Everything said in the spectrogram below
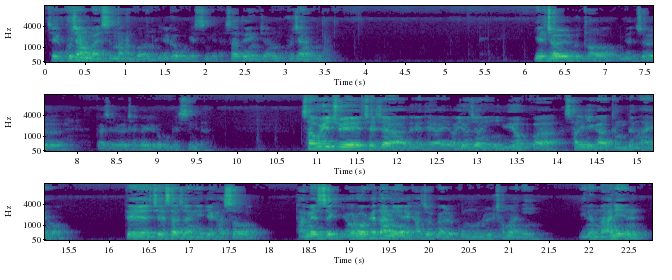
제가 9장 말씀만 한번 읽어보겠습니다. 사도행전 9장 1절부터 몇 절까지를 제가 읽어보겠습니다. 사울이 주의 제자들에 대하여 여전히 위협과 살기가 등등하여 대제사장에게 가서 다메섹 여러 회당에 가져갈 공문을 청하니 이는 만일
